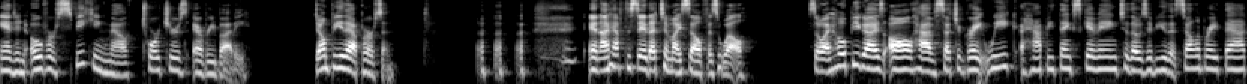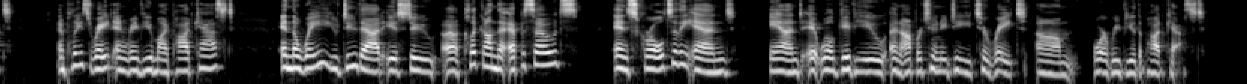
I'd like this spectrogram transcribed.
and an over speaking mouth tortures everybody. Don't be that person. and I have to say that to myself as well. So I hope you guys all have such a great week. A happy Thanksgiving to those of you that celebrate that. And please rate and review my podcast. And the way you do that is to uh, click on the episodes and scroll to the end, and it will give you an opportunity to rate um, or review the podcast.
